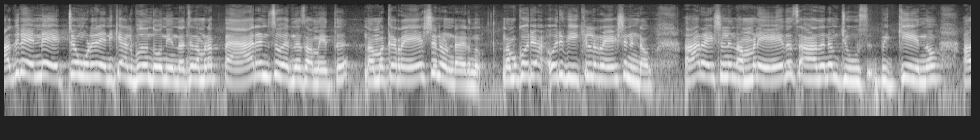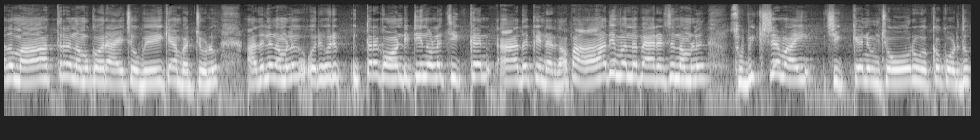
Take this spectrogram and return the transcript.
അതിൽ എന്നെ ഏറ്റവും കൂടുതൽ എനിക്ക് അത്ഭുതം തോന്നി എന്താ വെച്ചാൽ നമ്മുടെ പാരൻസ് വരുന്ന സമയത്ത് നമുക്ക് റേഷൻ ഉണ്ടായിരുന്നു. നമുക്കൊരു ഒരു വീക്കിൽ റേഷൻ ഉണ്ടാവും. ആ റേഷനിൽ നമ്മൾ ഏത് സാധനം ചൂസ് പിക്ക് ചെയ്യുന്നോ അത് മാത്രമേ നമുക്ക് ഒരാഴ്ച ഉപയോഗിക്കാൻ പറ്റുള്ളൂ. അതിൽ നമ്മൾ ഒരു ഒരു ഇത്ര ക്വാണ്ടിറ്റി എന്നുള്ള ചിക്കൻ അതൊക്കെ ഉണ്ടായിരുന്നു. അപ്പോൾ ആദ്യം വന്ന പാരൻസ് നമ്മൾ സുഭിക്ഷമായി ചിക്കനും ചോറും ഒക്കെ കൊടുത്തു.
